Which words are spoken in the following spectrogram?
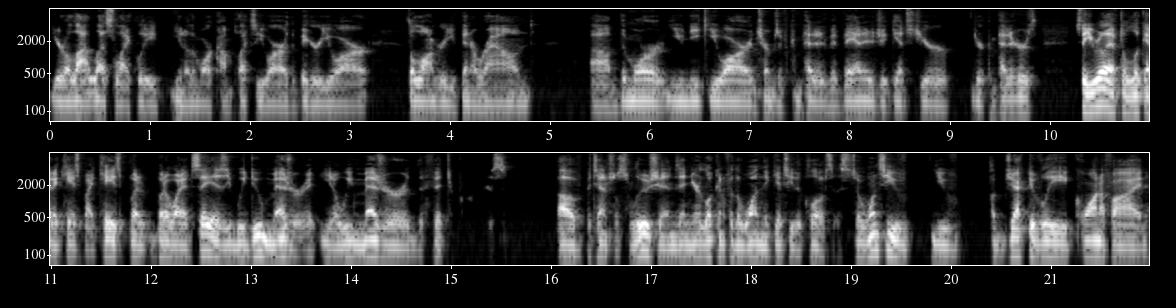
you're a lot less likely, you know, the more complex you are, the bigger you are, the longer you've been around, um, the more unique you are in terms of competitive advantage against your your competitors. So you really have to look at it case by case. But but what I'd say is we do measure it. You know, we measure the fit to of potential solutions, and you're looking for the one that gets you the closest. So once you've you've objectively quantified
